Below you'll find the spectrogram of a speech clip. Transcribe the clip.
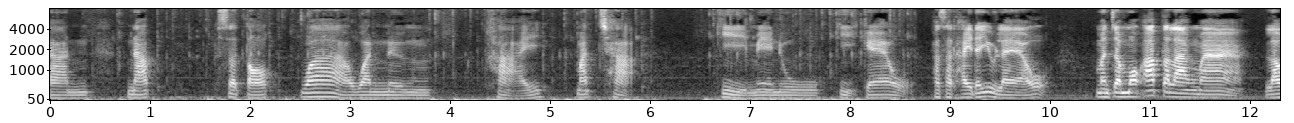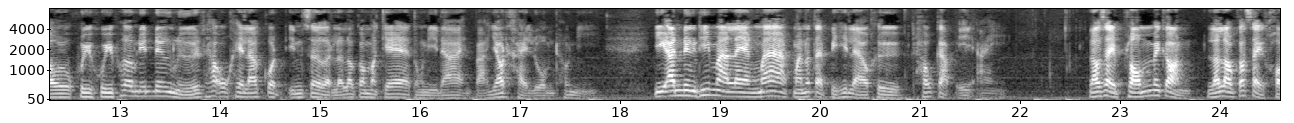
การนับสต็อกว่าวันหนึ่งขายมัทฉะกี่เมนู กี่แก้ว ภาษาไทยได้อยู่แล้ว มันจะ mock up ตารางมา เราคุยคุยเพิ่มนิดนึง หรือถ้าโอเคแล้วกด insert แล้วเราก็มาแก้ตรงนี้ได้เห็นปะยอดขายรวมเท่านี้ อีกอันหนึ่งที่มาแรงมากมาตั้งแต่ปีที่แล้วคือเท่ากับ AI เราใส่พร้อมไปก่อน แล้วเราก็ใส่คอ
